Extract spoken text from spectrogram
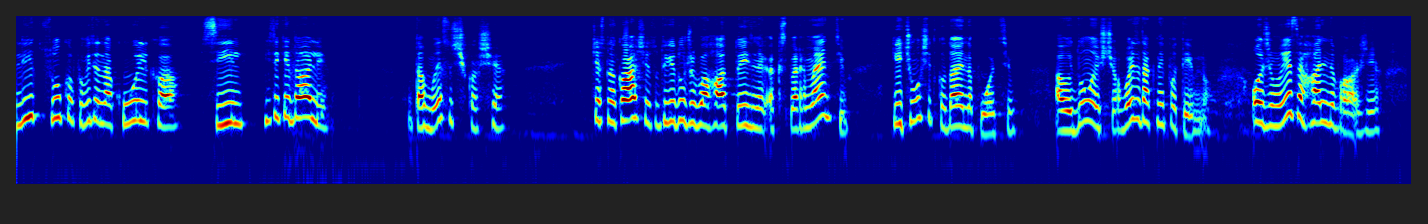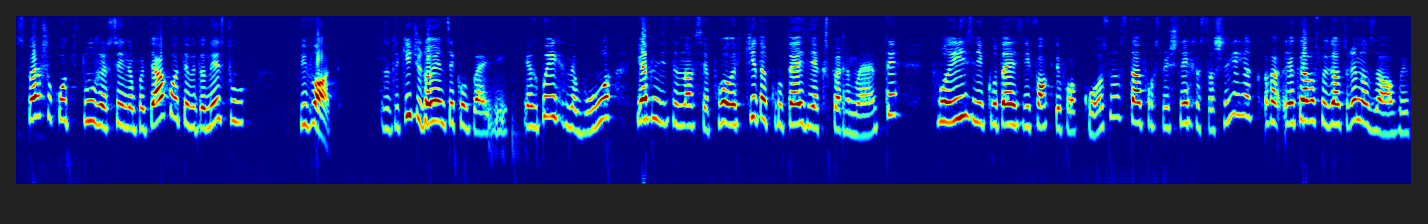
лід, цукор, повітряна кулька, сіль і таке далі. Та мисочка ще. Чесно кажучи, тут є дуже багато різних експериментів, які чомусь відкладаю на потім. Але думаю, що робити так не потрібно. Отже, моє загальне враження. Спершу хочу дуже сильно подякувати видавництву Віват за такі чудові енциклопедії. Якби їх не було, я б не дізнався про легкі та крутезні експерименти, про різні крутезні факти про космос та про смішних та страшних, як, як я розповідав, динозаврів.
